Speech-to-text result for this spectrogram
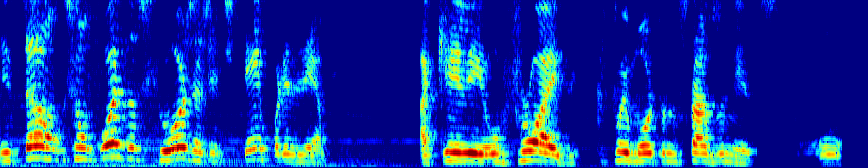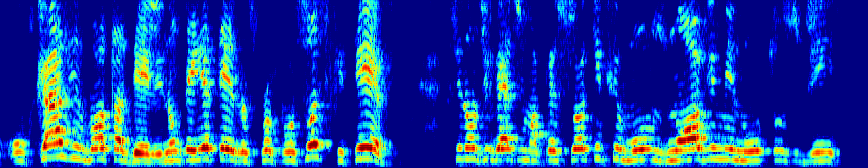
Então, são coisas que hoje a gente tem, por exemplo, aquele, o Freud, que foi morto nos Estados Unidos o, caso em volta dele não teria tido as proporções que teve se não tivesse uma pessoa que filmou os nove minutos de,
